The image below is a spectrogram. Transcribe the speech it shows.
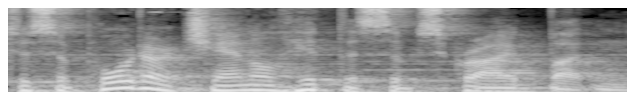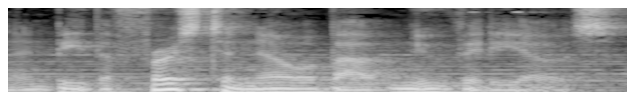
To support our channel hit the subscribe button and be the first to know about new videos.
